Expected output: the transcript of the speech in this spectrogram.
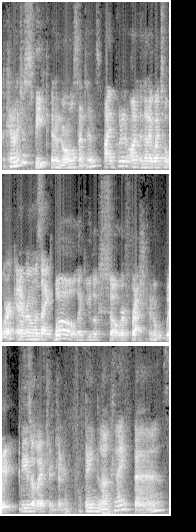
can I just speak in a normal sentence? I put it on and then I went to work and everyone was like, Whoa, like you look so refreshed and awake. these are life changing. They look like this.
